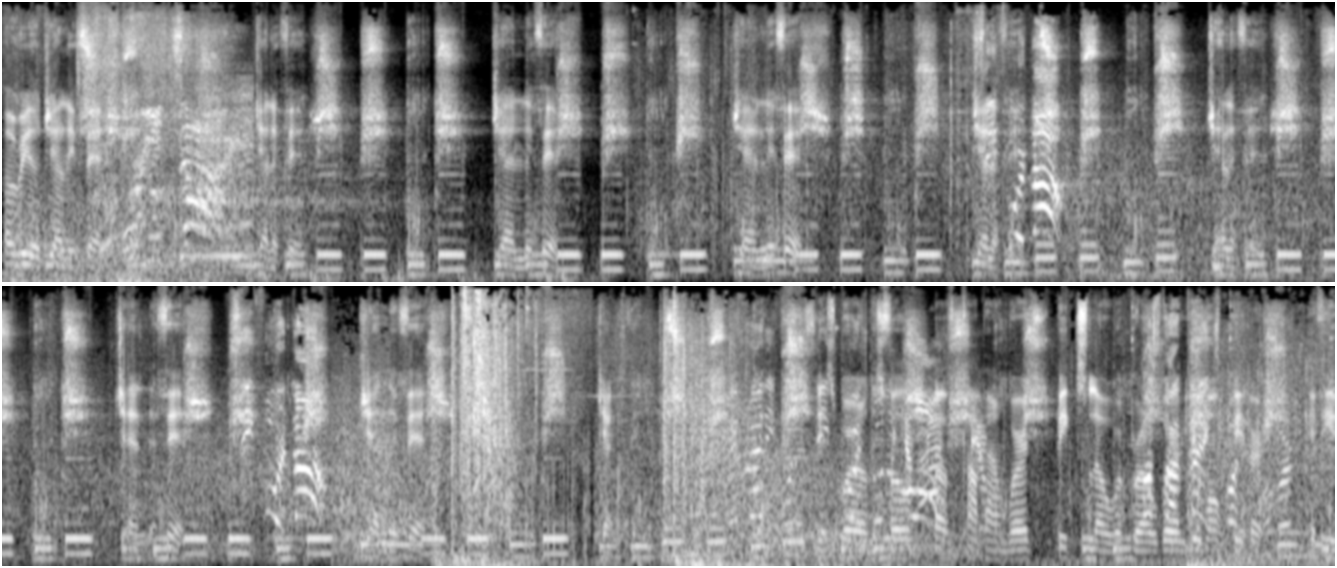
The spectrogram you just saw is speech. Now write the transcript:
a real jellyfish. Or you'll die! Jellyfish. Jellyfish. Jellyfish. C4 Jellyfish. Jellyfish. Jellyfish. C4 down! Jellyfish. Jellyfish. This world is full of compound words. Speak slower, bro, where you won't be hurt. If you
